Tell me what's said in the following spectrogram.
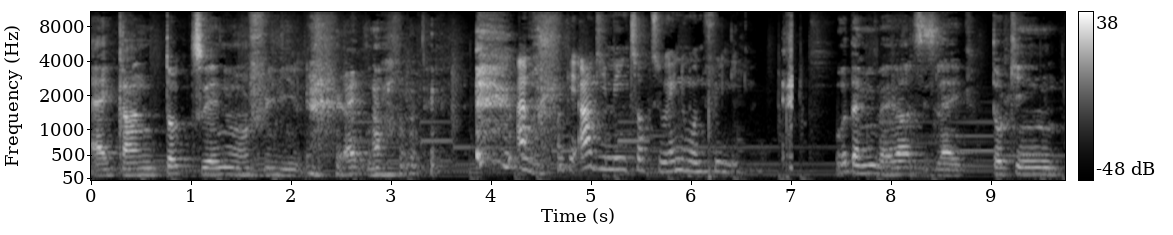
I can talk to anyone freely right now. Ah, okay how do you mean talk to anyone freely What I mean by that is like talking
